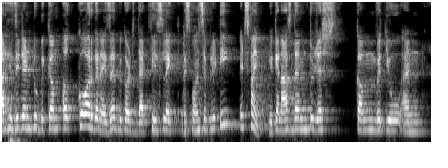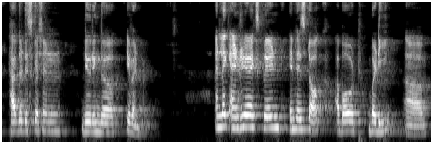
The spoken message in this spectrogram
are hesitant to become a co-organizer because that feels like responsibility it's fine. You can ask them to just come with you and have the discussion during the event. And like andrea explained in his talk about buddy uh,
